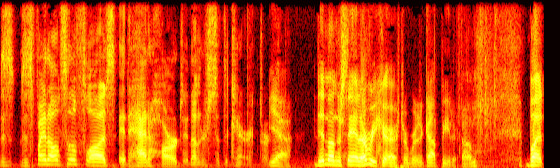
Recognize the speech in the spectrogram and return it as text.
des- despite also the flaws, it had heart. It understood the character. Yeah, didn't understand every character, but it got Peter. Um, but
